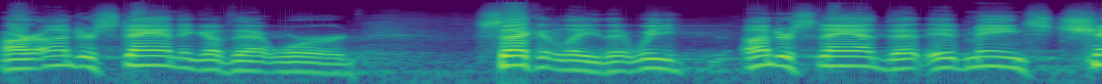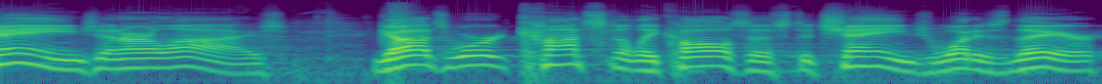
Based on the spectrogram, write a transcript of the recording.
our understanding of that Word. Secondly, that we understand that it means change in our lives. God's Word constantly calls us to change what is there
